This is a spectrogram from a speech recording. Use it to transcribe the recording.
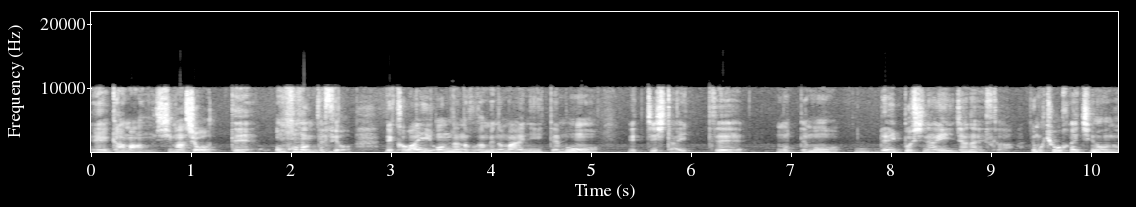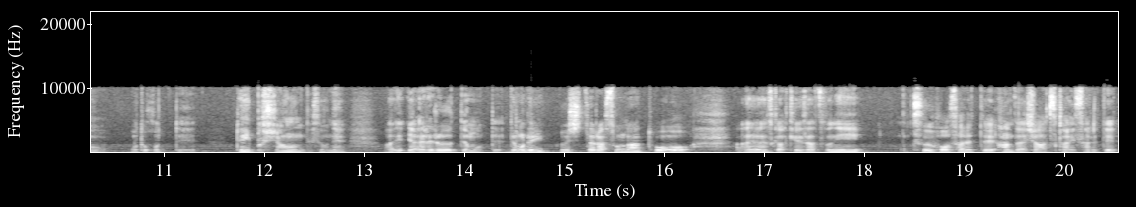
えー、我慢しましょうって思うんですよ。で可愛い女の子が目の前にいてもエッチしたいって思ってもレイプしないじゃないですか。でも境界知能の男ってレイプしちゃうんですよね。あやれるって思って。でもレイプしたらその後あれじゃないですか警察に通報されて犯罪者扱いされて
